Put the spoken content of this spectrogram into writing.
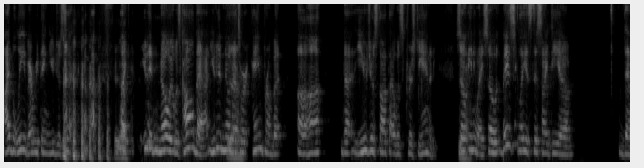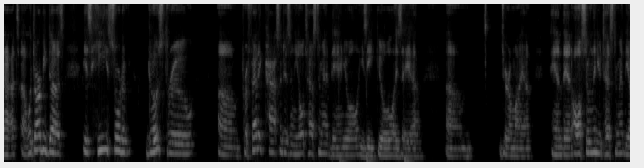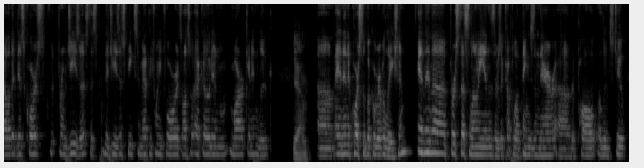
I believe everything you just said." yeah. Like you didn't know it was called that. You didn't know yeah. that's where it came from, but uh huh, that you just thought that was Christianity. So yeah. anyway, so basically, it's this idea that uh, what Darby does is he sort of goes through um, prophetic passages in the Old Testament, Daniel, Ezekiel, Isaiah, um, Jeremiah, and then also in the New Testament, the Olivet Discourse from Jesus this, that Jesus speaks in Matthew 24. It's also echoed in Mark and in Luke. Yeah. Um, and then, of course, the book of Revelation. And then uh, First Thessalonians, there's a couple of things in there uh, that Paul alludes to.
